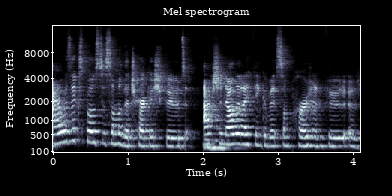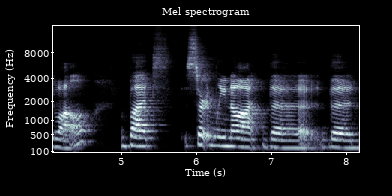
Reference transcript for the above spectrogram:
I was exposed to some of the Turkish foods. Actually, mm-hmm. now that I think of it, some Persian food as well, but certainly not the the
